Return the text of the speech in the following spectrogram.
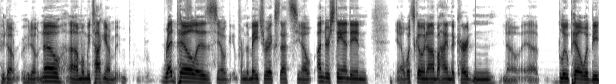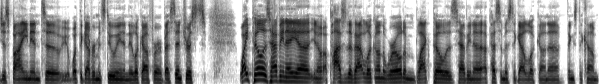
who don't who don't know, um, when we talk, you know, red pill is you know from the Matrix. That's you know understanding you know what's going on behind the curtain. You know, uh, blue pill would be just buying into you know, what the government's doing and they look out for our best interests. White pill is having a uh, you know a positive outlook on the world, and black pill is having a, a pessimistic outlook on uh, things to come.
